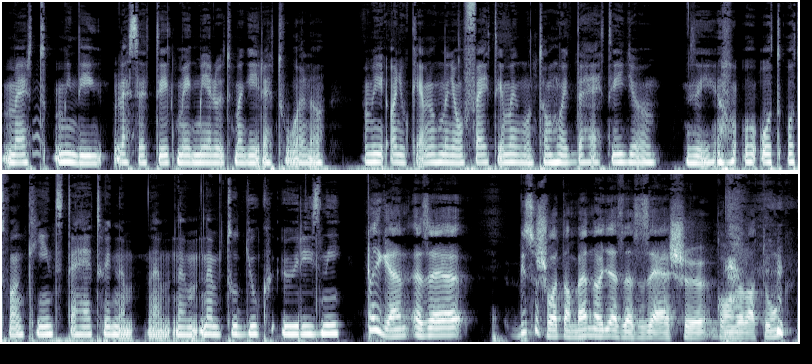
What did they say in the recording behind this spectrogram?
mert mindig leszették még mielőtt megérett volna. Ami anyukámnak nagyon fejté, megmondtam, hogy de hát így zé, ott, ott van kint, tehát, hogy nem, nem, nem, nem tudjuk őrizni. Na igen, ez biztos voltam benne, hogy ez lesz az első gondolatunk.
